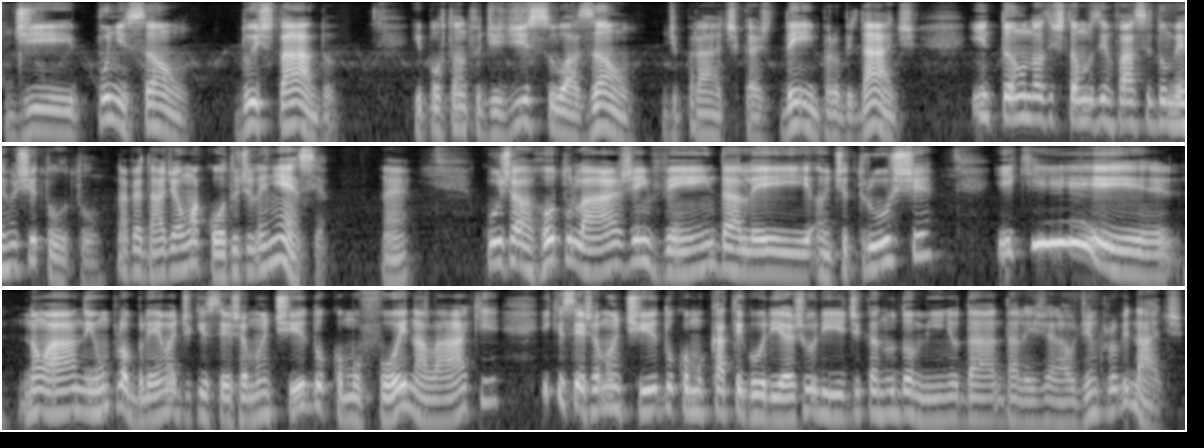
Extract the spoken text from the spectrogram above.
de punição do Estado, e, portanto, de dissuasão de práticas de improbidade, então nós estamos em face do mesmo instituto. Na verdade, é um acordo de leniência, né? cuja rotulagem vem da lei antitruste e que não há nenhum problema de que seja mantido, como foi na LAC, e que seja mantido como categoria jurídica no domínio da, da Lei Geral de Improbidade.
